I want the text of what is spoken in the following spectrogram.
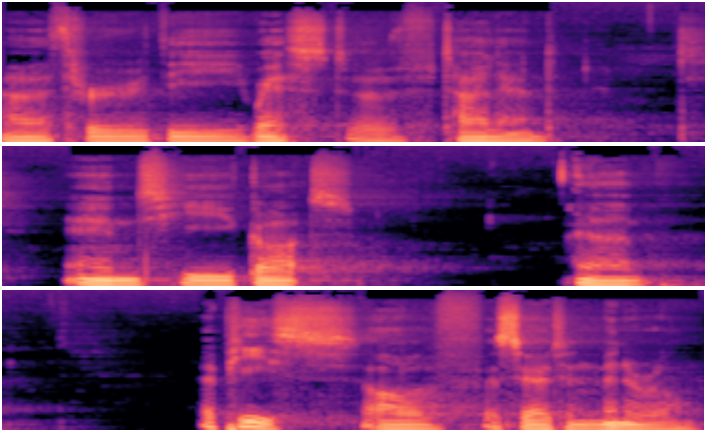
uh, through the west of Thailand, and he got uh, a piece of a certain mineral.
